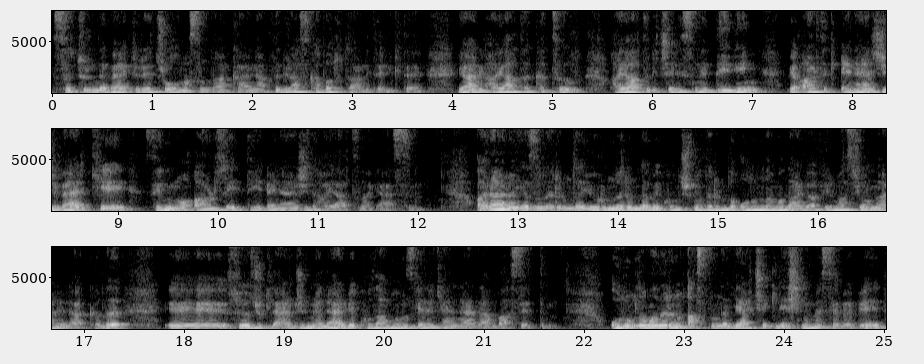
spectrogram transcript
Satürn de belki retro olmasından kaynaklı biraz kafa tutar nitelikte. Yani hayata katıl, hayatın içerisine devin ve artık enerji ver ki senin o arzu ettiği enerji de hayatına gelsin. Ara ara yazılarımda, yorumlarımda ve konuşmalarımda olumlamalar ve afirmasyonlarla alakalı e, sözcükler, cümleler ve kullanmamız gerekenlerden bahsettim. Olumlamaların aslında gerçekleşmeme sebebi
